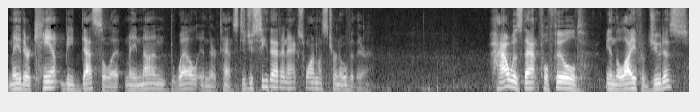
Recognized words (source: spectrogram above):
May their camp be desolate. May none dwell in their tents. Did you see that in Acts 1? Let's turn over there. How was that fulfilled in the life of Judas?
